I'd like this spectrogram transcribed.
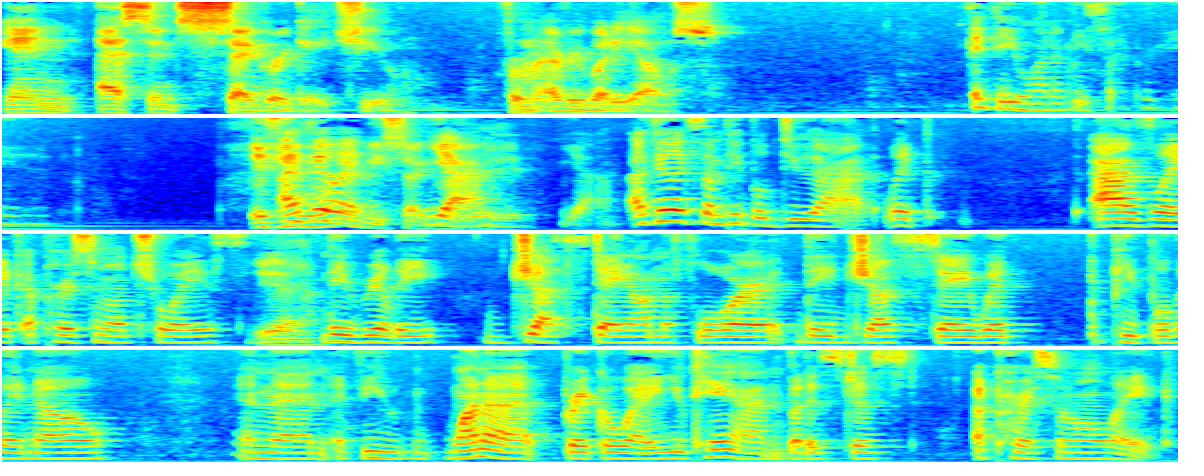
in essence segregates you from everybody else. If you want to be segregated. If you I feel want to like be segregated. Yeah, yeah. I feel like some people do that, like as like a personal choice. Yeah. They really just stay on the floor. They just stay with the people they know, and then if you want to break away, you can. But it's just a personal like.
